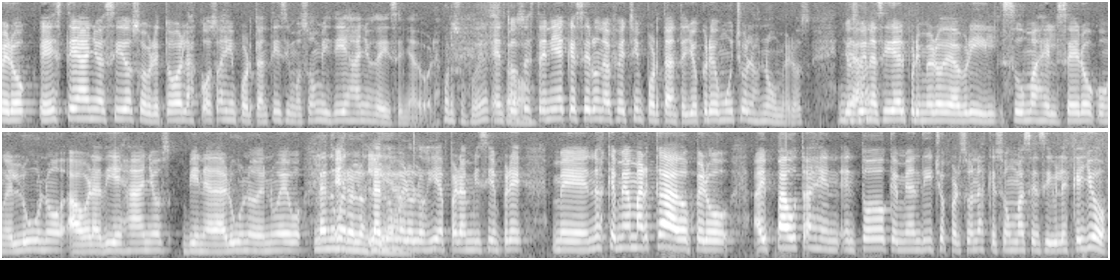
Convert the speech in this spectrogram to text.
pero este año ha sido sobre todas las cosas importantísimo, son mis 10 años de diseñadora. Por supuesto. Entonces tenía que ser una fecha importante, yo creo mucho en los números. Yo soy nacida el primero de abril, sumas el 0 con el 1, ahora 10 años, viene a dar 1 de nuevo. La numerología. la numerología para mí siempre, me, no es que me ha marcado, pero hay pautas en, en todo que me han dicho personas que son más sensibles que yo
